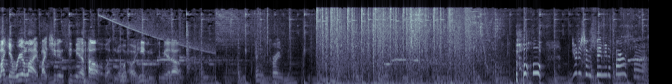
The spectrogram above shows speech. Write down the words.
Like in real life, like she didn't see me at all. What in the world? Or he didn't see me at all. That is crazy. you just should have seen me the first time,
